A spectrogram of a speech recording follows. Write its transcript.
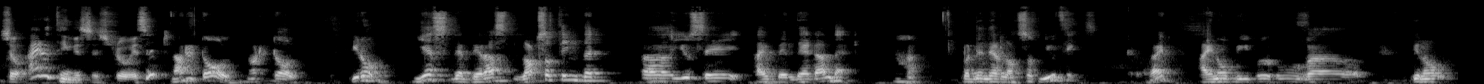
So I don't think this is true, is it? Not at all. Not at all. You know, yes, there, there are lots of things that uh, you say, I've been there, done that. Uh-huh. But then there are lots of new things, right? I know people who've, uh, you know,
